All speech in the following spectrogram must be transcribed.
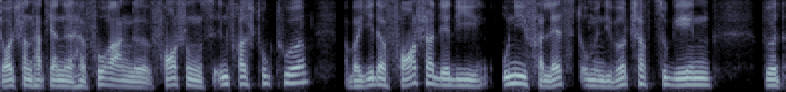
Deutschland hat ja eine hervorragende Forschungsinfrastruktur, aber jeder Forscher, der die Uni verlässt, um in die Wirtschaft zu gehen, wird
